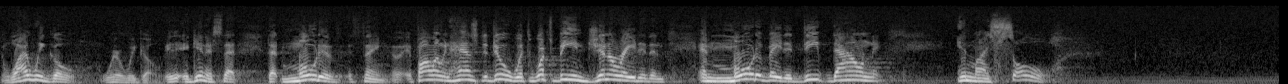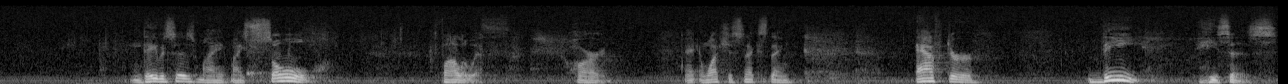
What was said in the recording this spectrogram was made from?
And why we go where we go. Again, it's that, that motive thing. Following has to do with what's being generated and, and motivated deep down in my soul. And David says, My, my soul followeth hard. And, and watch this next thing. After thee, he says.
